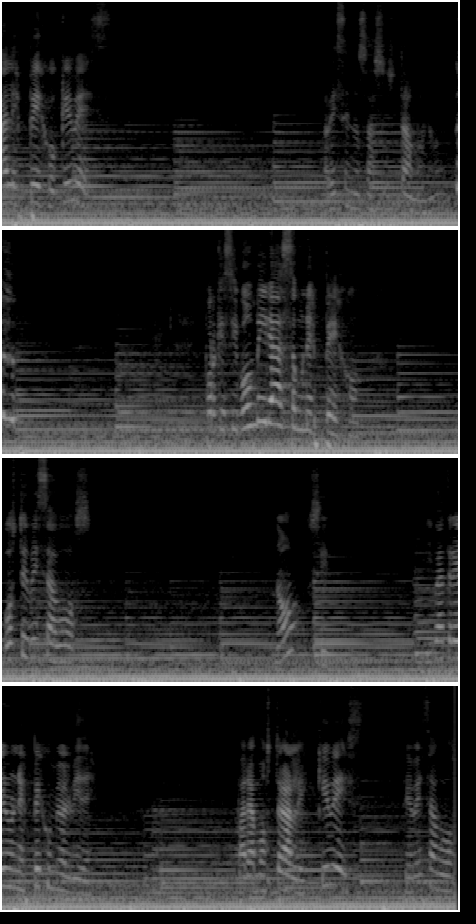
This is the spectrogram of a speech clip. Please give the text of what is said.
al espejo, ¿qué ves? Porque si vos mirás a un espejo, vos te ves a vos. ¿No? Sí. Iba a traer un espejo y me olvidé. Para mostrarle, ¿qué ves? Te ves a vos.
